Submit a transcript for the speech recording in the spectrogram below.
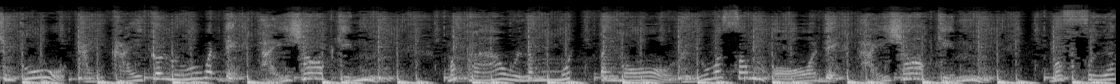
ชมพู่ใครใครๆก็รู้ว่าเด็กไทยชอบกิน มะพร้าวละมุดแตงโม หรือว่าส้มโอเด็กไทยชอบกินมะเฟือง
